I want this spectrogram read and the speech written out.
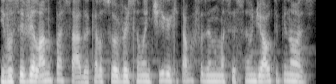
E você vê lá no passado aquela sua versão antiga que estava fazendo uma sessão de auto-hipnose.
